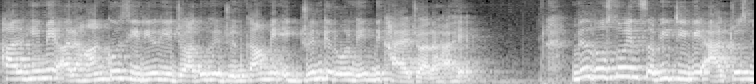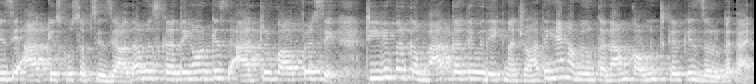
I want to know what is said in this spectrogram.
हाल ही में अरहान को सीरियल ये जादू है जिनका में, एक जिन के रोल में दिखाया जा रहा है। वेल दोस्तों, इन सभी टीवी एक्टर्स में से आप किसको सबसे ज़्यादा मिस करते हैं और किस एक्टर को आप फिर से टीवी पर कम करते हुए देखना चाहते हैं, हमें उनका नाम कमेंट करके ज़रूर बताएँ।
